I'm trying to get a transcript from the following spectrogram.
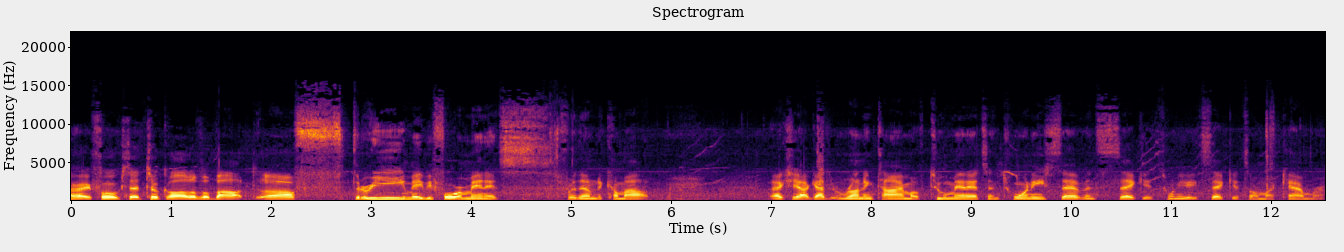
All right, folks, that took all of about uh, three, maybe four minutes for them to come out. Actually, I got running time of two minutes and 27 seconds, 28 seconds on my camera.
